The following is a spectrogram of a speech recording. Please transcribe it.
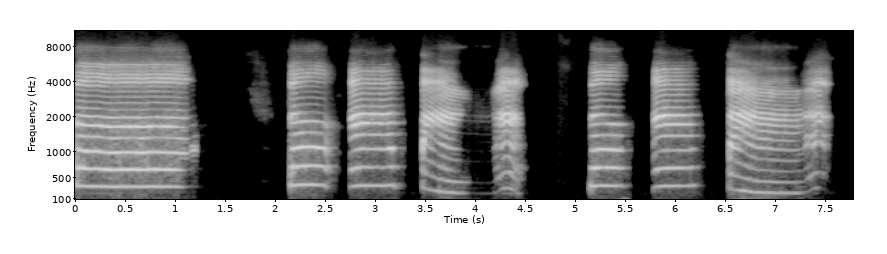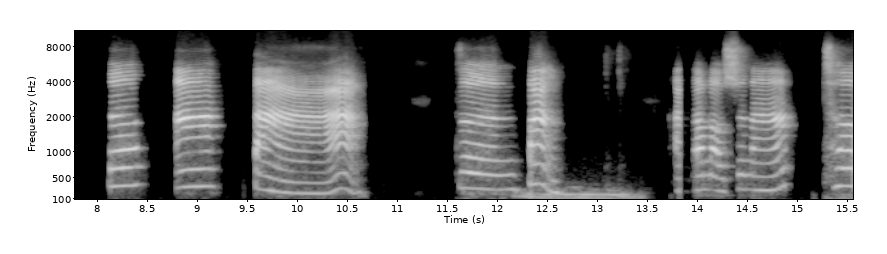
เตอเตออาตาเตออาตาเตออาตาเจินปังอ่านตามเหล่าชื่อนะเธอ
